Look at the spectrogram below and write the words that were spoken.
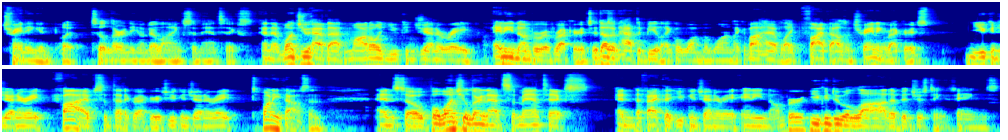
training input to learn the underlying semantics. And then once you have that model, you can generate any number of records. It doesn't have to be like a one to one. Like if I have like 5,000 training records, you can generate five synthetic records, you can generate 20,000. And so, but once you learn that semantics and the fact that you can generate any number, you can do a lot of interesting things.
